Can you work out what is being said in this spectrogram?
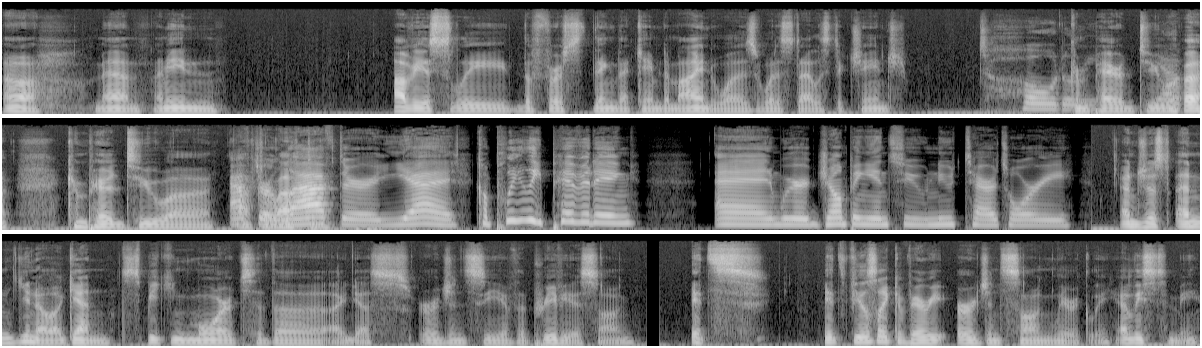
Oh man, I mean, obviously the first thing that came to mind was what a stylistic change Totally. compared to Yep. uh, compared to uh, After, after, laughter. yeah. Completely pivoting, and we're jumping into new territory. And just and you know again speaking more to the I guess urgency of the previous song. It's it feels like a very urgent song lyrically, at least to me,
